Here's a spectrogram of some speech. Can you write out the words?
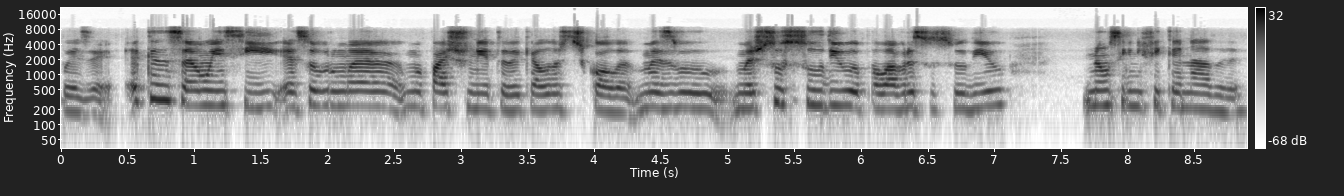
pois é. A canção em si é sobre uma, uma paixoneta daquelas de escola, mas, o, mas sussúdio, a palavra sussúdio, não significa nada.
